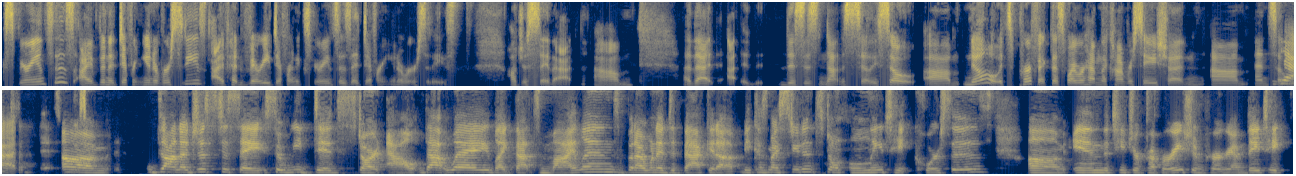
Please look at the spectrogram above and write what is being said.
experiences. I've been at different universities. I've had very different experiences at different universities. I'll just say that. Um, that uh, this is not necessarily so. Um, no, it's perfect. That's why we're having the conversation. Um, and so yeah, um, Donna, just to say, so we did start out that way, like that's my lens, but I wanted to back it up because my students don't only take courses um, in the teacher preparation program, they take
